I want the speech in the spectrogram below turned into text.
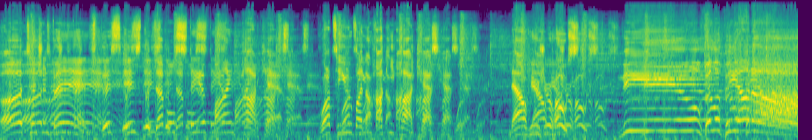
Attention fans, this is the Devil's State of Mind podcast, brought to you by the Hockey Podcast Network. Now here's your host, Neil Villapiano.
